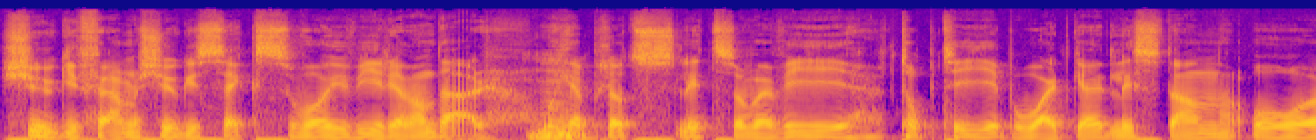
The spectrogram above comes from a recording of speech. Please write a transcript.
25-26, så var ju vi redan där. Och helt plötsligt så var vi topp 10 på White Guide-listan och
